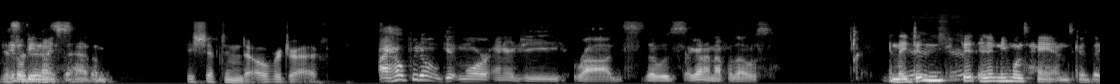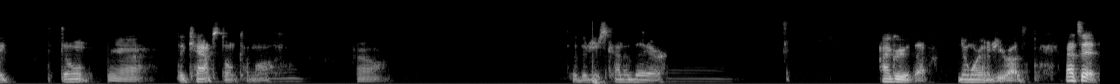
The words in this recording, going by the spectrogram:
Yes, it'll it be is. nice to have him. He's shifting into overdrive. I hope we don't get more energy rods. Those I got enough of those. And they You're didn't sure? fit in anyone's hands because they don't. Yeah. The caps don't come off, Oh. so they're just kind of there. I agree with that. No more energy rods. That's it.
